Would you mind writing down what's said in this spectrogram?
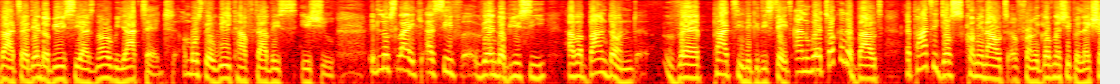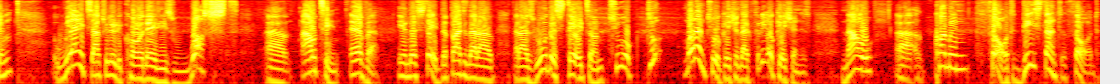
that uh, the NWC has not reacted almost a week after this issue, it looks like as if the NWC have abandoned their party in Ekiti State. And we're talking about a party just coming out from a governorship election where it's actually recorded its worst uh, outing ever in the state. The party that have, that has ruled the state on two, two more than two occasions, like three occasions, now uh, coming third, distant third.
